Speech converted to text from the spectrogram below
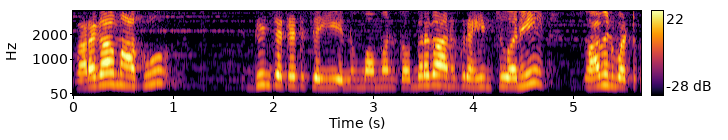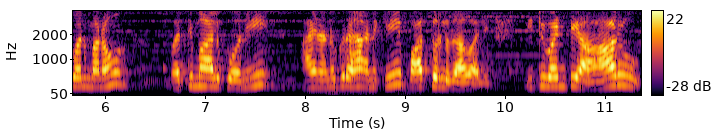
త్వరగా మాకు సిద్ధించేటట్టు చెయ్యి. నువ్వు మమ్మల్ని తొందరగా అనుగ్రహించు అని స్వామిని పట్టుకొని మనం బతిమాలుకొని ఆయన అనుగ్రహానికి పాత్రులు కావాలి. ఇటువంటి ఆరు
